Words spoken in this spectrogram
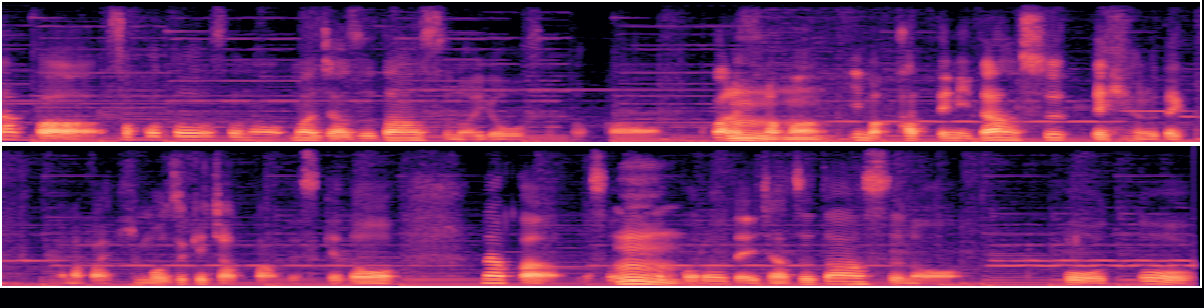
なんかそことその、まあ、ジャズダンスの要素とかわかんないですうんうん今勝手にダンスっていうのでなんか紐付けちゃったんですけどなんかそういうところでジャズダンスの方と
